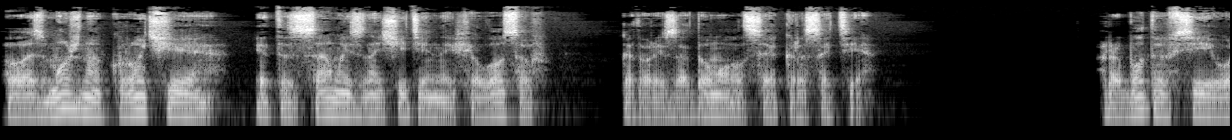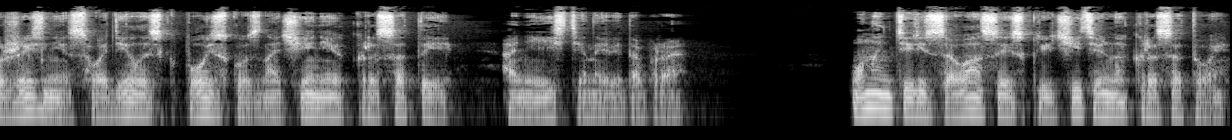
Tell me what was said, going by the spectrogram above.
Возможно, Крочи – это самый значительный философ, который задумывался о красоте. Работа всей его жизни сводилась к поиску значения красоты, а не истины или добра. Он интересовался исключительно красотой.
